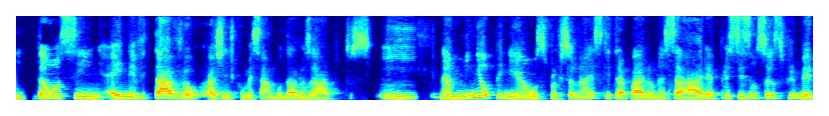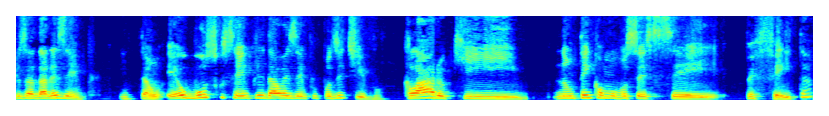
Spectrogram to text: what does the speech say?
Então, assim, é inevitável a gente começar a mudar os hábitos. E, na minha opinião, os profissionais que trabalham nessa área precisam ser os primeiros a dar exemplo. Então, eu busco sempre dar o exemplo positivo. Claro que não tem como você ser perfeita,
